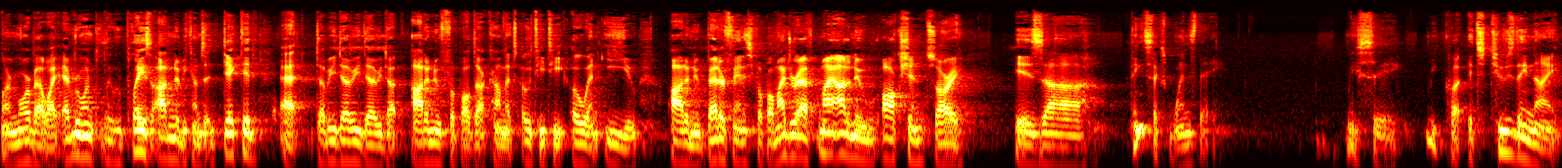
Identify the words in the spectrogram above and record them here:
Learn more about why everyone who plays New becomes addicted at www.ottoneufootball.com. That's O-T-T-O-N-E-U. Ottoneu, better fantasy football. My draft, my Ottoneu auction, sorry, is uh, I think it's next Wednesday. Let me see. It's Tuesday night,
